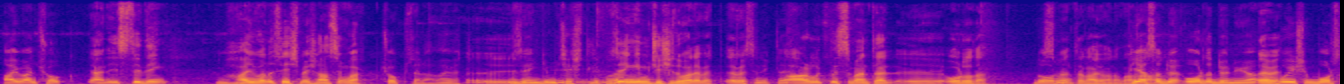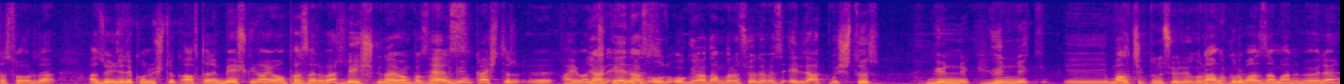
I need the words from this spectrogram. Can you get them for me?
Hayvan çok. Yani istediğin hayvanı seçme şansın var. Çok güzel abi evet. Ee, Zengin bir çeşitlilik var. Zengin bir çeşidi var evet. evet. Kesinlikle. Ağırlıklı simental e, orada da. Doğru. Simental hayvanı var. Piyasa dö- orada dönüyor. Evet. Bu işin borsası orada. Az önce de konuştuk. Haftanın 5 günü hayvan pazarı var. 5 gün hayvan pazarı. Her gün kaç tır e, hayvan yani en az o, o gün adamların söylemesi 50-60 tır günlük. günlük e, mal çıktığını söylüyorlar Tam adamlar. kurban zamanı böyle.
